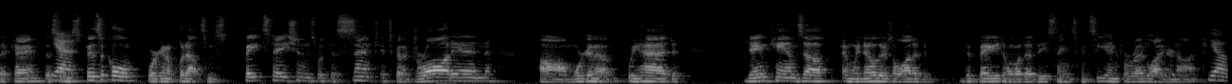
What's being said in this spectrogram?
Okay, this Yeah. thing's physical. We're gonna put out some bait stations with the scent. It's gonna draw it in. Um, we're gonna. We had game cams up, and we know there's a lot of de- debate on whether these things can see infrared light or not. yeah,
